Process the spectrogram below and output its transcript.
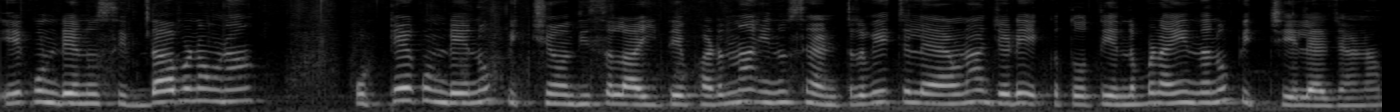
ਇਹ ਕੁੰਡੇ ਨੂੰ ਸਿੱਧਾ ਬਣਾਉਣਾ। ਪੁੱਠੇ ਕੁੰਡੇ ਨੂੰ ਪਿੱਛੋਂ ਦੀ ਸਲਾਈ ਤੇ ਫੜਨਾ, ਇਹਨੂੰ ਸੈਂਟਰ ਵਿੱਚ ਲੈ ਆਉਣਾ, ਜਿਹੜੇ ਇੱਕ ਤੋਂ ਤਿੰਨ ਬਣਾਏ, ਇਹਨਾਂ ਨੂੰ ਪਿੱਛੇ ਲੈ ਜਾਣਾ।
